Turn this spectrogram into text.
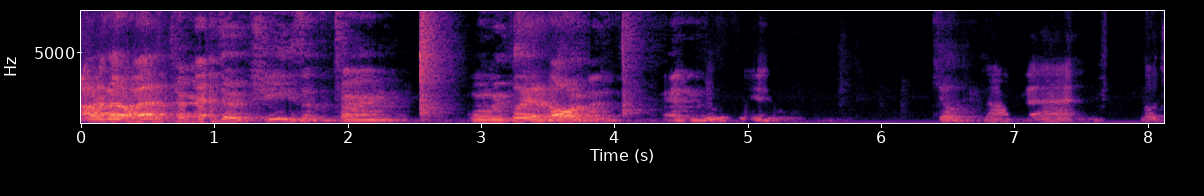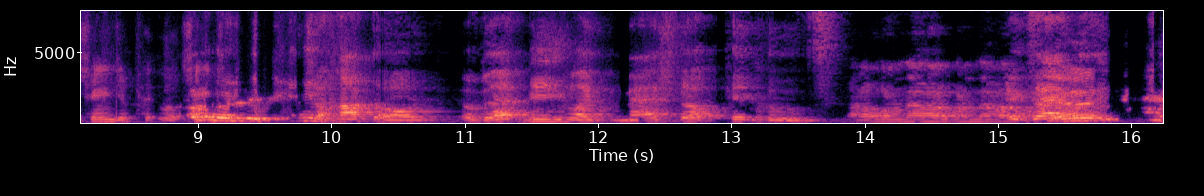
I don't know. I had a pimento cheese at the turn when we played at Audubon, and it killed me. Not bad. Little change of little I don't change. know Of, what it is. You eat a hot dog of that being like mashed up pig hooves. I don't want to know. I don't want to know. Exactly. You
